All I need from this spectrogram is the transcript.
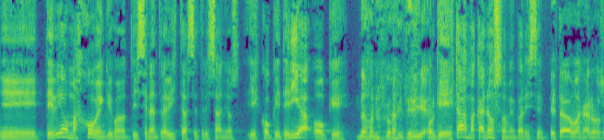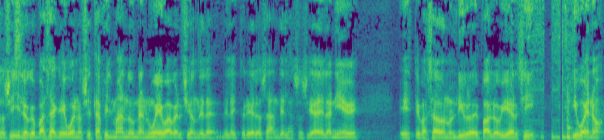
Eh, te veo más joven que cuando te hice la entrevista hace tres años. ¿Es coquetería o qué? No, no coquetería. Porque estabas más canoso, me parece. Estaba más canoso, sí. Lo que pasa es que, bueno, se está filmando una nueva versión de la, de la historia de los Andes, La Sociedad de la Nieve, este, basado en un libro de Pablo Bierzi. Y bueno,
